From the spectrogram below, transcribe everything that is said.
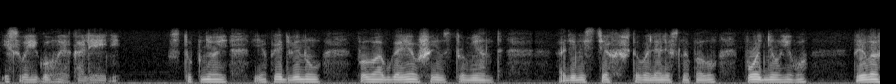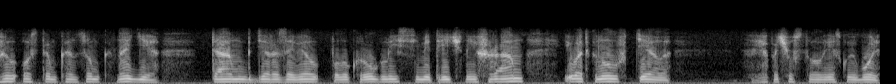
и свои голые колени. Ступней я придвинул полуобгоревший инструмент. Один из тех, что валялись на полу, поднял его, приложил острым концом к ноге, там, где разовел полукруглый симметричный шрам, и воткнул в тело. Я почувствовал резкую боль.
